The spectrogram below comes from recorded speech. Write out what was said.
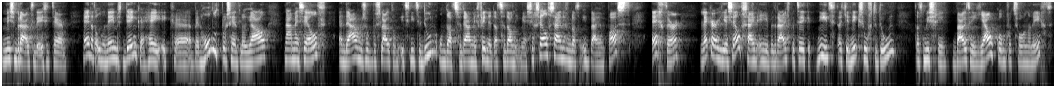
misbruikt, deze term. dat ondernemers denken, hé, hey, ik uh, ben 100% loyaal naar mijzelf en daarom dus ook besluiten om iets niet te doen, omdat ze daarmee vinden dat ze dan niet meer zichzelf zijn, dus omdat het niet bij hun past. Echter, lekker jezelf zijn in je bedrijf betekent niet dat je niks hoeft te doen dat misschien buiten jouw comfortzone ligt,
